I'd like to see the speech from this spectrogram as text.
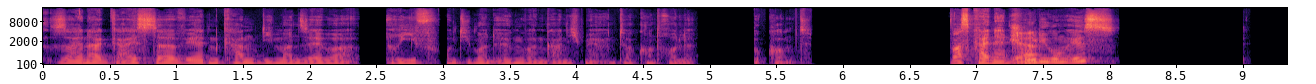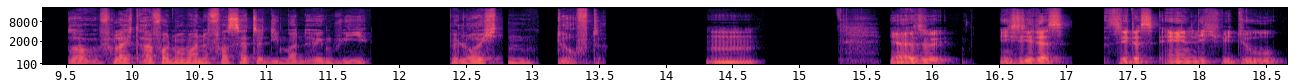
seiner Geister werden kann, die man selber rief und die man irgendwann gar nicht mehr unter Kontrolle bekommt. Was keine Entschuldigung ja. ist, sondern vielleicht einfach nur mal eine Facette, die man irgendwie beleuchten dürfte. Mhm. Ja, also ich sehe das, sehe das ähnlich wie du.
